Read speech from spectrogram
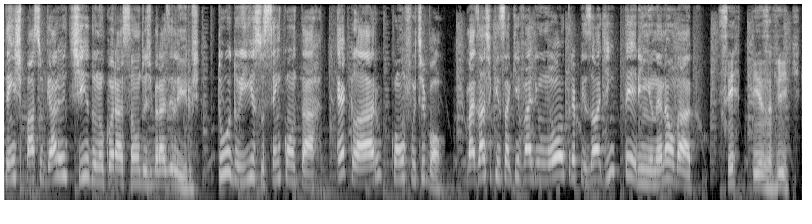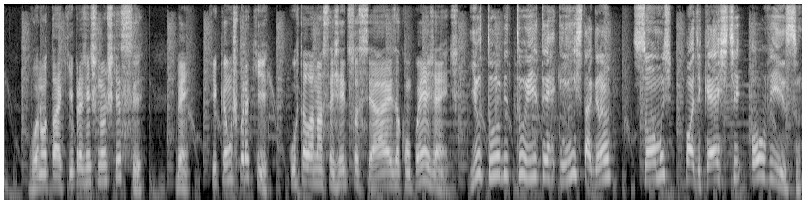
tem espaço garantido no coração dos brasileiros. Tudo isso sem contar, é claro, com o futebol. Mas acho que isso aqui vale um outro episódio inteirinho, né não, Bab? Certeza, Vic. Vou anotar aqui pra gente não esquecer. Bem, ficamos por aqui. Curta lá nossas redes sociais, acompanhe a gente. YouTube, Twitter e Instagram somos podcast Ouve Isso.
